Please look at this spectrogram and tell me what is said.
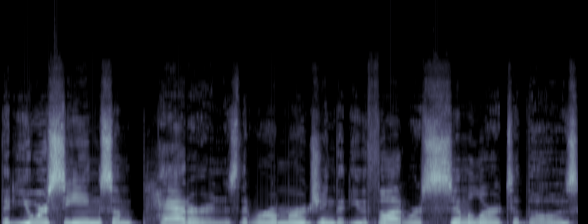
that you were seeing some patterns that were emerging that you thought were similar to those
